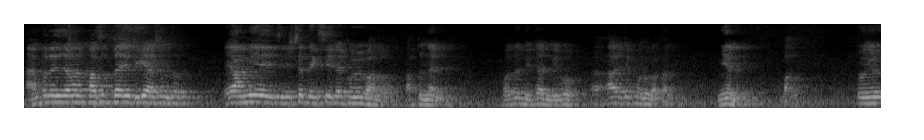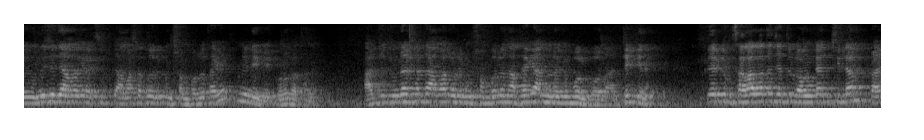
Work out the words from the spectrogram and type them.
আমি যে আমার মাসুদ ভাই এদিকে আসুন তো। এ, আমি এই জিনিসটা দেখছি, এটা খুবই ভালো। আপনি নেন। বলতে লিটার নিব। আর এটা কোনো কথা নেই। নিয়ে নেন। ভালো। তো উনি- যদি আমাকে আমার সাথে ওরকম সম্পর্ক থাকে, উনি নেবে, কোনো কথা নেই। আর যদি উনার সাথে আমার ওরকম সম্পর্ক না থাকে, আমি ওনাকে বলব না, ঠিক কিনা? তো এরকম সালালাতে যেহেতু লং টাইম ছিলাম, প্রায়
